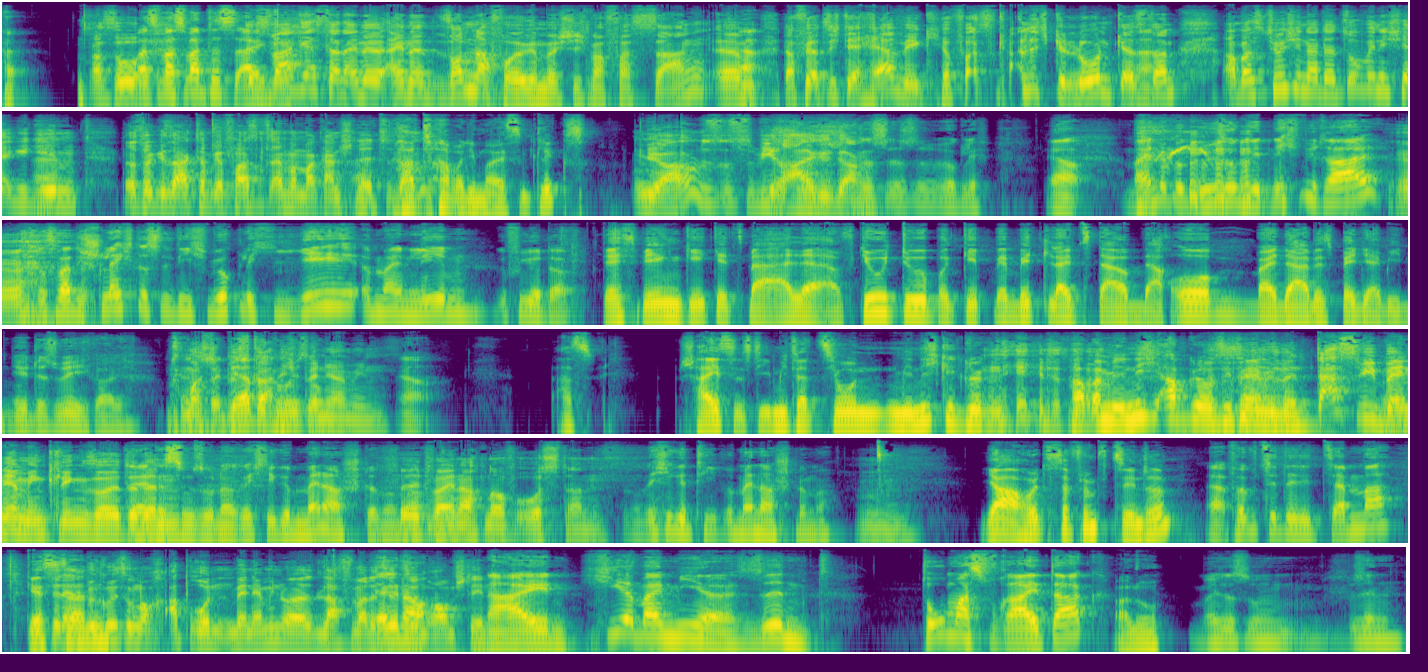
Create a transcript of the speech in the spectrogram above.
Ach so. Was, was war das eigentlich? Es war gestern eine, eine Sonderfolge, möchte ich mal fast sagen. Ähm, Ja. Dafür hat sich der Herweg hier fast gar nicht gelohnt gestern. Aber das Türchen hat halt so wenig hergegeben, dass wir gesagt haben, wir fassen es einfach mal ganz schnell zusammen. Hat aber die meisten Klicks. Ja, es ist viral gegangen. Das ist wirklich. Ja, meine Begrüßung geht nicht viral. Das war die schlechteste, die ich wirklich je in meinem Leben geführt habe. Deswegen geht jetzt mal alle auf YouTube und gebt mir Mitleidsdaumen nach oben. Mein Name ist Benjamin. Nee, das will ich gar nicht. Thomas, du bist gar nicht Begrüßung- Benjamin. Ja. Hast, scheiße, ist die Imitation mir nicht geglückt. das Hab er mir nicht abgenommen, dass ich Also, Benjamin wenn bin. das wie Benjamin klingen sollte, Da dann hättest du so eine richtige Männerstimme. fällt machen. Weihnachten auf Ostern. So eine richtige tiefe Männerstimme. Ja, heute ist der 15. Ja, 15. Dezember. Willst du deine Gestern, Begrüßung noch abrunden, Benjamin, oder lassen wir das Ja, jetzt genau. so im Raum stehen? Nein, hier bei mir sind Thomas Freitag. hallo. Möchtest du ein bisschen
